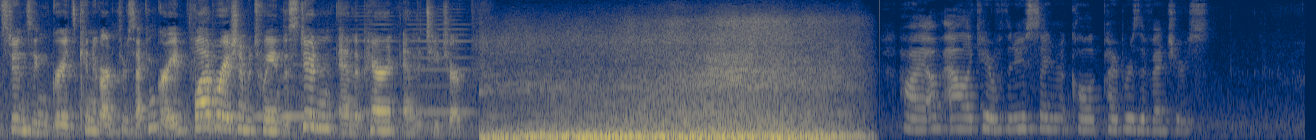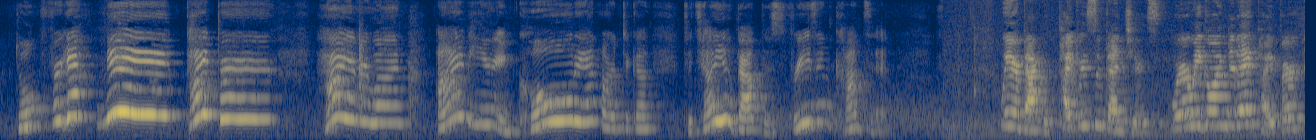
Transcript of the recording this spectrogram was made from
students in grades kindergarten through second grade. Collaboration between the student and the parent and the teacher. Hi, I'm Alec here with a new segment called Piper's Adventures. Don't forget me, Piper. Hi, everyone. I'm here in cold Antarctica to tell you about this freezing continent. We are back with Piper's Adventures. Where are we going today, Piper?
